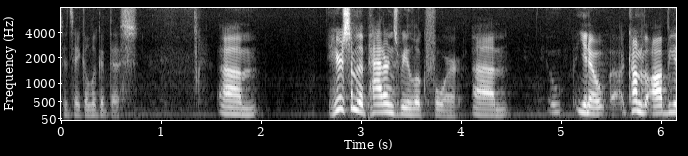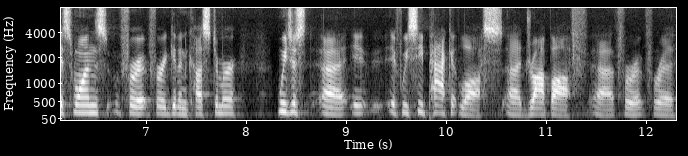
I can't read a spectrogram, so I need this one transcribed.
to take a look at this. Um, here's some of the patterns we look for. Um, you know, kind of obvious ones for, for a given customer. we just, uh, i- if we see packet loss uh, drop off uh, for, for a,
